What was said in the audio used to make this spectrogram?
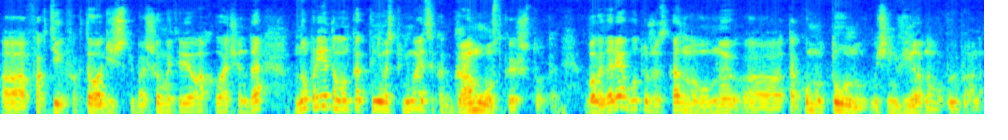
э, факти, фактологически большой материал охвачен, да, но при этом он как-то не воспринимается как громоздкое что-то. Благодаря вот уже сказанному мной э, такому тону, очень верному выбрано.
